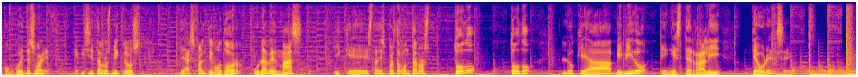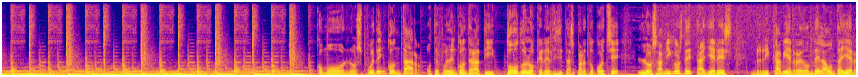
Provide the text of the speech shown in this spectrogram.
con Cohete Suárez, que visita los micros de asfalto y motor una vez más y que está dispuesto a contarnos todo, todo lo que ha vivido en este rally de Ourense. Como nos pueden contar o te pueden contar a ti todo lo que necesitas para tu coche los amigos de Talleres Ricavi en Redondela, un taller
